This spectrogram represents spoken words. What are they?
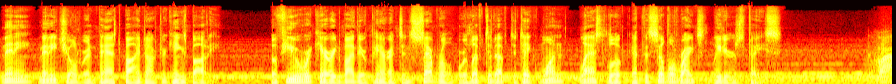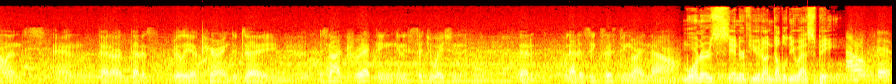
Many, many children passed by Dr. King's body. A few were carried by their parents, and several were lifted up to take one last look at the civil rights leader's face. The violence and that are that is really occurring today is not correcting any situation that that is existing right now. Mourners interviewed on WSB. I hope that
